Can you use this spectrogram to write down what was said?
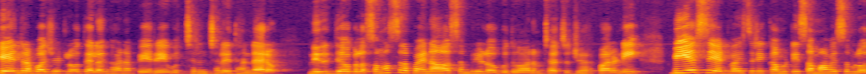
కేంద్ర బడ్జెట్లో తెలంగాణ పేరే ఉచ్చరించలేదన్నారు. నిరుద్యోగుల సమస్యలపైన అసెంబ్లీలో బుధవారం చర్చ జరపాలని బీఎస్సీ అడ్వైజరీ కమిటీ సమావేశంలో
